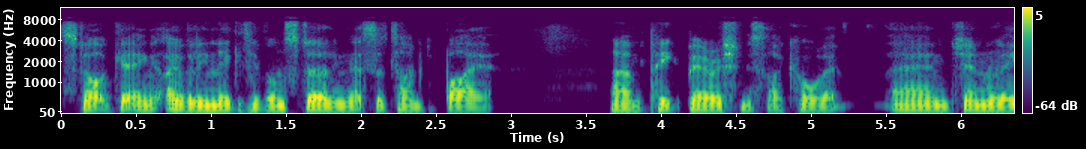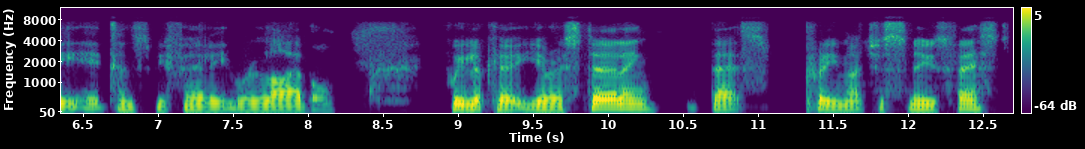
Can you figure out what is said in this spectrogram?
start getting overly negative on sterling, that's the time to buy it. Um, peak bearishness, I call it. And generally, it tends to be fairly reliable. If we look at euro sterling, that's pretty much a snooze fest.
